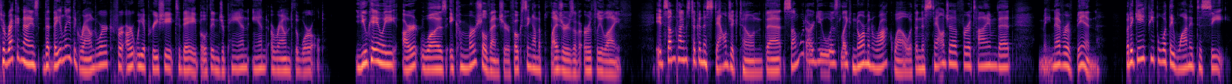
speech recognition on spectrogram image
to recognize that they laid the groundwork for art we appreciate today, both in Japan and around the world. Ukiyo-e art was a commercial venture focusing on the pleasures of earthly life. It sometimes took a nostalgic tone that some would argue was like Norman Rockwell with a nostalgia for a time that may never have been, but it gave people what they wanted to see.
